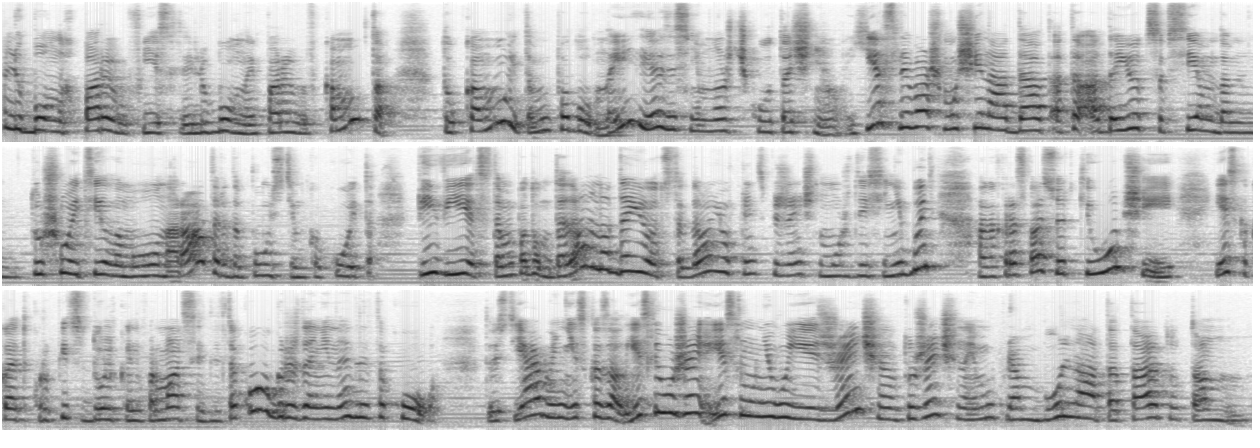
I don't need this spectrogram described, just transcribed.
любовных порывов, если любовные порывы в кому-то, то кому и тому подобное. И я здесь немножечко уточнила. Если ваш мужчина отда отдается всем там, душой, телом, он оратор, допустим, какой-то, певец, тому подобное, тогда он отдается, тогда у него, в принципе, женщина может здесь и не быть, а как расклад все-таки общий, и есть какая-то крупица, долька информации для такого гражданина и для такого. То есть я бы не сказала, если, уже, если у него есть женщина, то женщина ему прям больно, а-та-та, там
